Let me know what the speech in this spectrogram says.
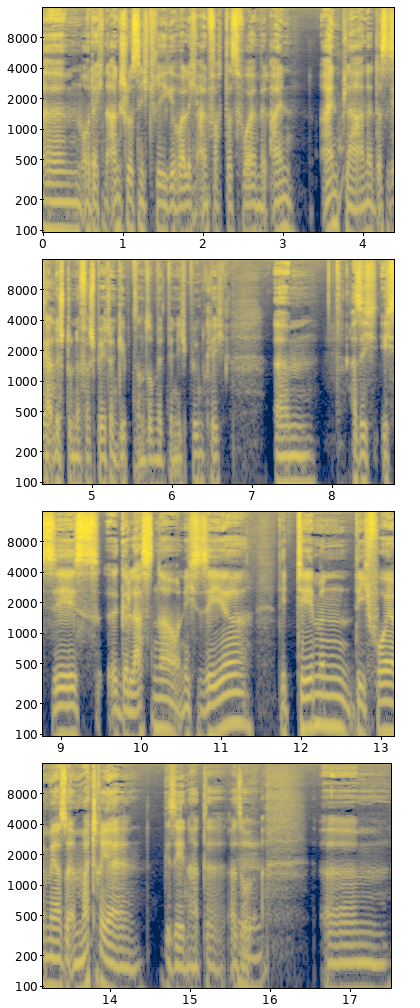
ähm, oder ich einen Anschluss nicht kriege, weil ich einfach das vorher mit ein, einplane, dass es ja. halt eine Stunde Verspätung gibt und somit bin ich pünktlich. Ähm, also ich, ich sehe es gelassener und ich sehe die Themen, die ich vorher mehr so im materiellen gesehen hatte. Also mhm. ähm,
